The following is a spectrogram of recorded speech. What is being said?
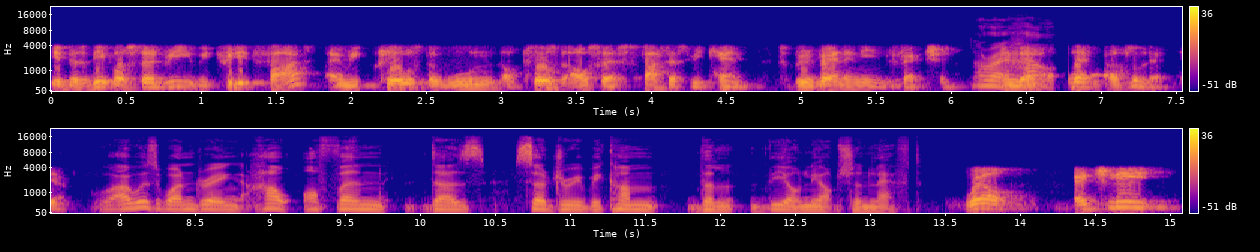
If there's a need for surgery, we treat it fast and we close the wound or close the ulcer as fast as we can to prevent any infection. All right. And then how, then offload that. Yeah. I was wondering how often does surgery become the the only option left? Well, actually,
